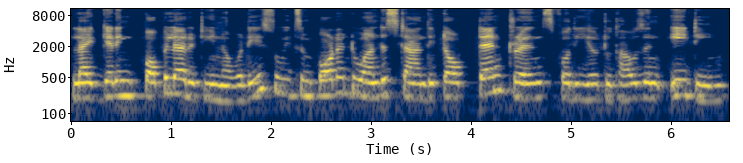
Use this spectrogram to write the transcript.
like getting popularity nowadays. So it's important to understand the top 10 trends for the year 2018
